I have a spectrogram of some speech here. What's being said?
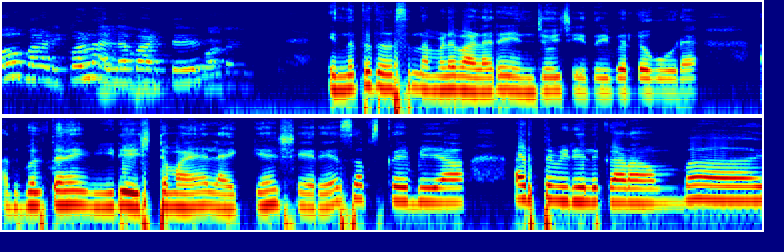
ഓ പാടി. കൊള്ളാല്ല പാട്ട്. ഇന്നത്തെ ദിവസം നമ്മൾ വളരെ എൻജോയ് ചെയ്തു ഇവരുടെ കൂടെ. അതുപോലെ തന്നെ ഈ വീഡിയോ ഇഷ്ടമായ ലൈക്ക് ചെയ്യുക ഷെയർ ചെയ്യുക സബ്സ്ക്രൈബ് ചെയ്യുക. അടുത്ത വീഡിയോയിൽ കാണാം. ബൈ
